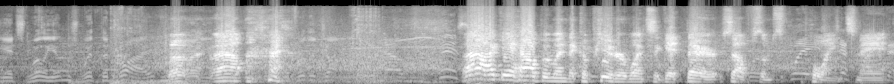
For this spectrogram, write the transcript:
It's Williams with the drive. Well, well. for the dunk. Now, this Well, I can't help it when the computer wants to get their self some points, man.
